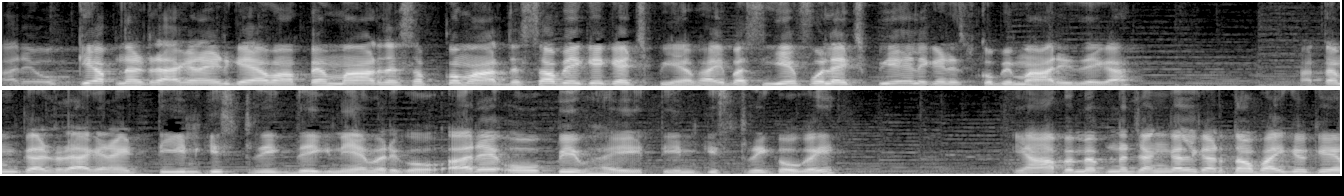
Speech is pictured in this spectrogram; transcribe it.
अरे ओके, अपना ड्रैगनाइट गया वहाँ पे, मार दे, सबको मार दे, सब एक एक एच है भाई, बस ये फुल एचपी है, लेकिन इसको भी मार ही देगा। ख़त्म कर ड्रैगनाइट तीन की स्ट्रीक देखनी है मेरे को। अरे ओपी भाई, तीन की स्ट्रीक हो गई। यहाँ पे मैं अपना जंगल करता हूँ भाई, क्योंकि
